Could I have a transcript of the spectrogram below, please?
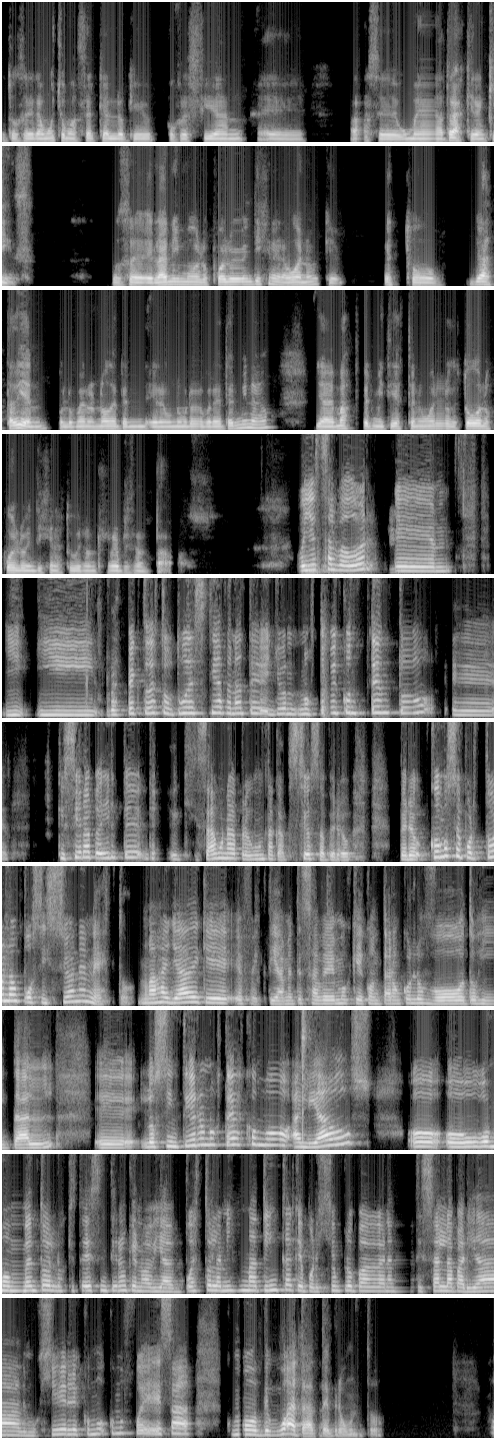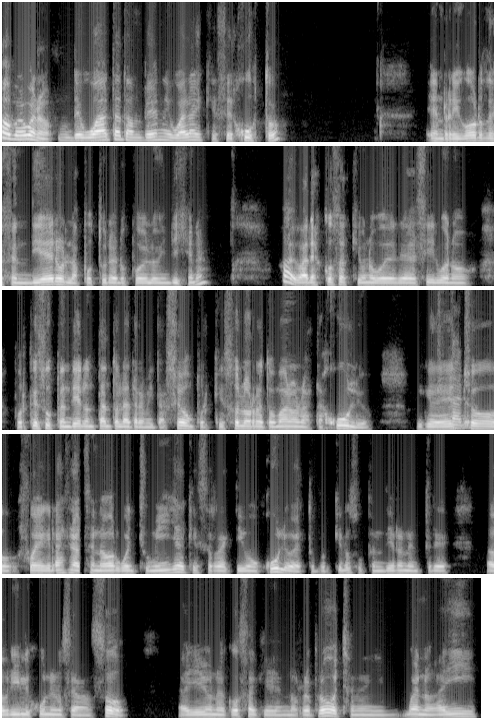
Entonces, era mucho más cerca de lo que ofrecían eh, hace un mes atrás, que eran 15. Entonces el ánimo de los pueblos indígenas era, bueno, que esto ya está bien, por lo menos no depende, era un número predeterminado, y además permitía este número que todos los pueblos indígenas estuvieran representados. Oye, Salvador, em, y, respecto a esto, tú decías delante, yo no estoy contento eh, quisiera pedirte, quizás una pregunta capciosa, pero, pero ¿cómo se portó la oposición en esto? Más allá de que efectivamente sabemos que contaron con los votos y tal, eh, ¿los sintieron ustedes como aliados? O, hubo momentos en los que ustedes sintieron que no habían puesto la misma tinca que, por ejemplo, para garantizar la paridad de mujeres? ¿Cómo, cómo fue esa, como de guata, te pregunto? No, pero bueno, de guata también igual hay que ser justo. En rigor defendieron las posturas de los pueblos indígenas. Hay varias cosas que uno podría decir, bueno, ¿por qué suspendieron tanto la tramitación? ¿Por qué solo retomaron hasta julio? Y que de hecho fue gracias al senador Huenchumilla que se reactivó en julio esto. ¿Por qué lo suspendieron entre abril y junio y no se avanzó? Ahí hay una cosa que nos reprochan. Y bueno, ahí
